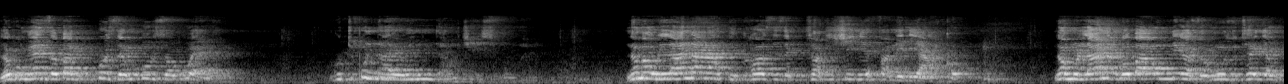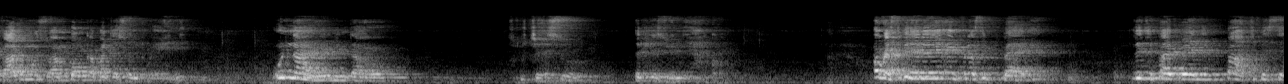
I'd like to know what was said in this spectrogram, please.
lokhu ngenza bangibuze umbuzo kuwena ukuthi unayo indawo uJesu kuwena? Noma ulana because is a tradition yefamily yakho? Noma ulana ngoba umnikazi womuzi uthe ngiyakuvala umuzi wami bonke abantu esontweni unayo indawo uJesu enhlizweni yakho? Okwesibili engifuna sibheke lithi iBhayibheli bathi bese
